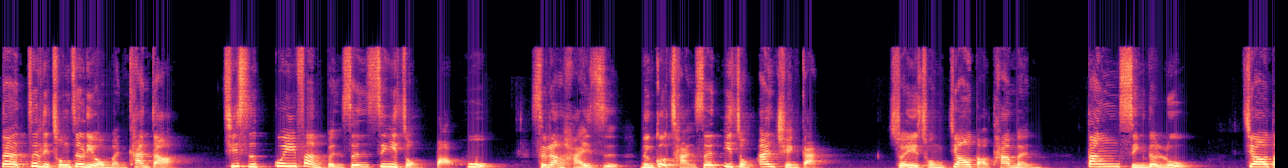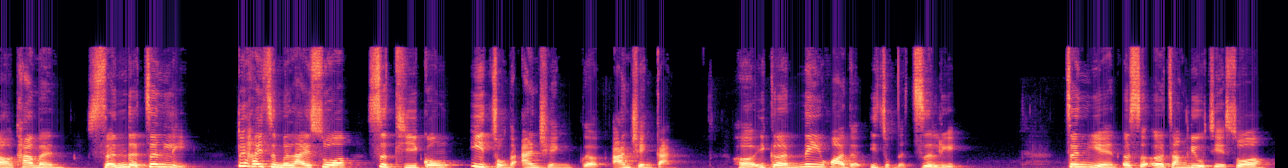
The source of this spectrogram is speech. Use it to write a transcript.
那这里从这里我们看到。其实规范本身是一种保护，是让孩子能够产生一种安全感。所以从教导他们当行的路，教导他们神的真理，对孩子们来说是提供一种的安全的安全感和一个内化的一种的自律。箴言二十二章六节说：“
